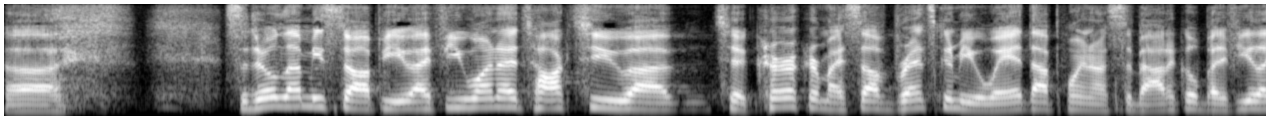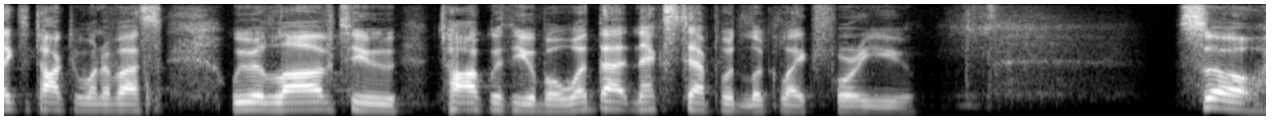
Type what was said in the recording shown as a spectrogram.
uh, so don't let me stop you. If you want to talk to, uh, to Kirk or myself, Brent's going to be away at that point on sabbatical. But if you'd like to talk to one of us, we would love to talk with you about what that next step would look like for you. So,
